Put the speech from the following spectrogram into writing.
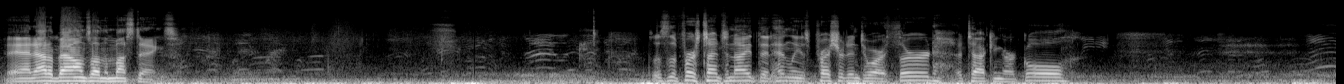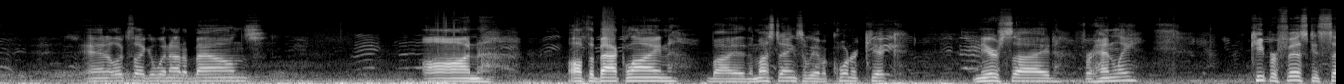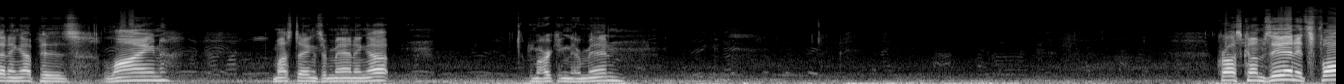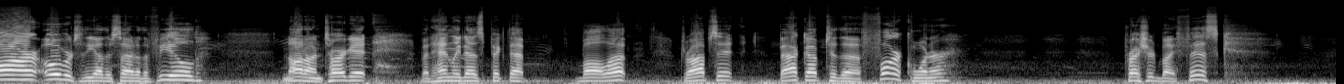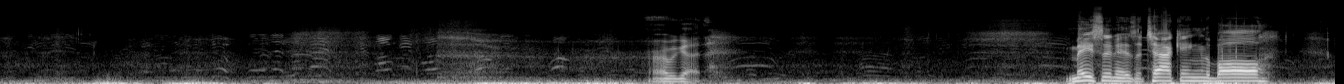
And out of bounds on the Mustangs. So this is the first time tonight that Henley is pressured into our third, attacking our goal. And it looks like it went out of bounds on off the back line by the Mustangs. So we have a corner kick near side for Henley. Keeper Fisk is setting up his line. Mustangs are manning up, marking their men. Cross comes in. It's far over to the other side of the field. Not on target, but Henley does pick that ball up, drops it back up to the far corner. Pressured by Fisk. All right, we got Mason is attacking the ball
